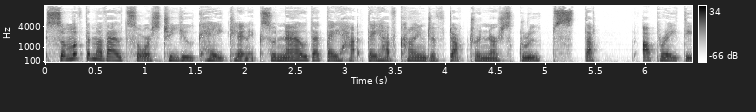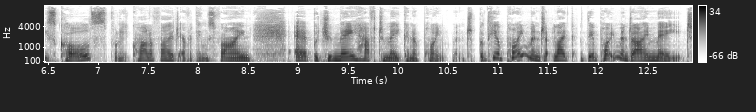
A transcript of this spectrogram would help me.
some of them have outsourced to UK clinics, so now that they ha- they have kind of doctor and nurse groups that operate these calls, fully qualified, everything's fine. Uh, but you may have to make an appointment. But the appointment, like the appointment I made,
